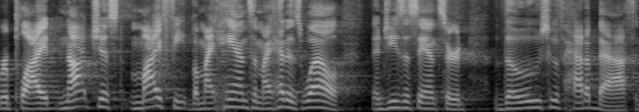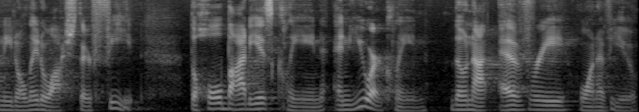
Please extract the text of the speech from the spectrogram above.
replied, Not just my feet, but my hands and my head as well. And Jesus answered, Those who have had a bath need only to wash their feet. The whole body is clean, and you are clean, though not every one of you.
